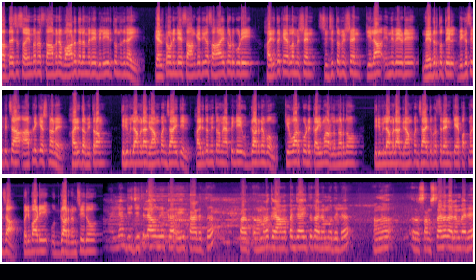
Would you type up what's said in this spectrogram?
തദ്ദേശ സ്വയംഭരണ സ്ഥാപന വാർഡ് തലം വരെ വിലയിരുത്തുന്നതിനായി കെൽട്രോണിന്റെ സാങ്കേതിക സഹായത്തോടുകൂടി ഹരിത കേരള മിഷൻ ശുചിത്വ മിഷൻ കില എന്നിവയുടെ നേതൃത്വത്തിൽ വികസിപ്പിച്ച ആപ്ലിക്കേഷനാണ് ഹരിതമിത്രം തിരുവിലാമല ഗ്രാമപഞ്ചായത്തിൽ ഹരിതമിത്രം ആപ്പിന്റെ ഉദ്ഘാടനവും ക്യു ആർ കോഡ് കൈമാറലും നടന്നു. തിരുവിലാമല ഗ്രാമപഞ്ചായത്ത് പ്രസിഡന്റ് കെ പത്മജ പരിപാടി ഉദ്ഘാടനം ചെയ്തു. എല്ലാം ഡിജിറ്റലാവുന്ന ഈ കാലത്ത് നമ്മുടെ ഗ്രാമപഞ്ചായത്ത് തലം മുതൽ അങ്ങ് സംസ്ഥാന തലം വരെ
